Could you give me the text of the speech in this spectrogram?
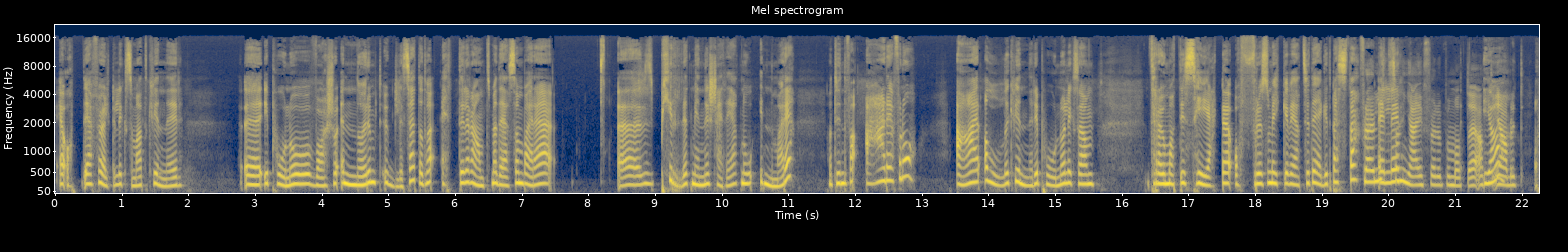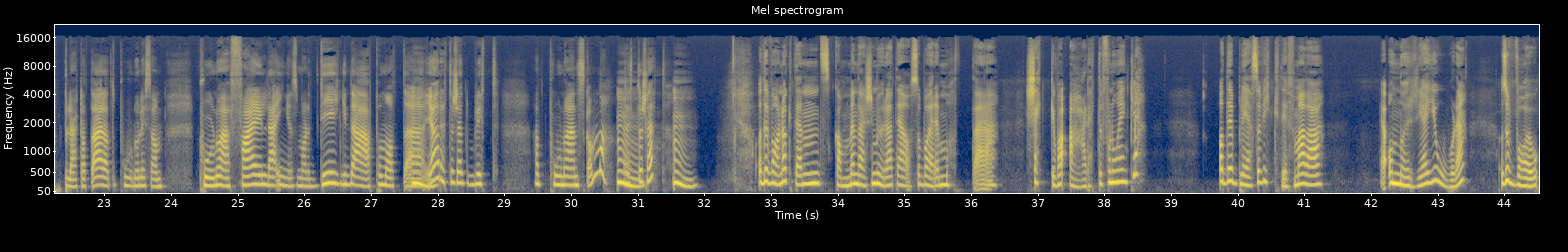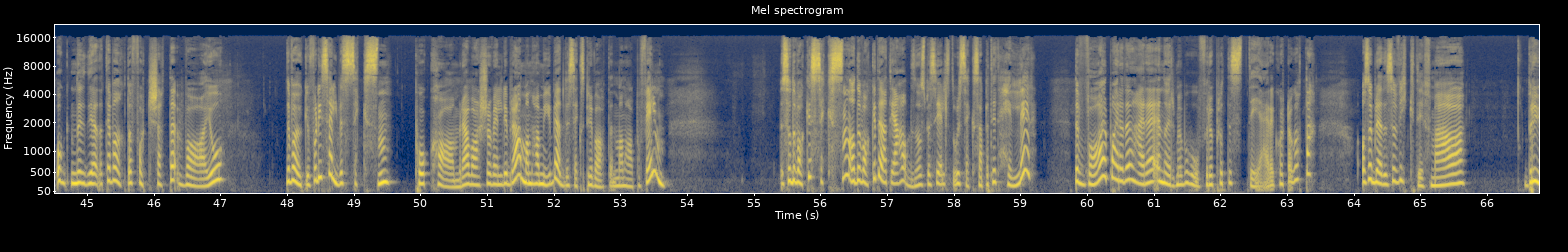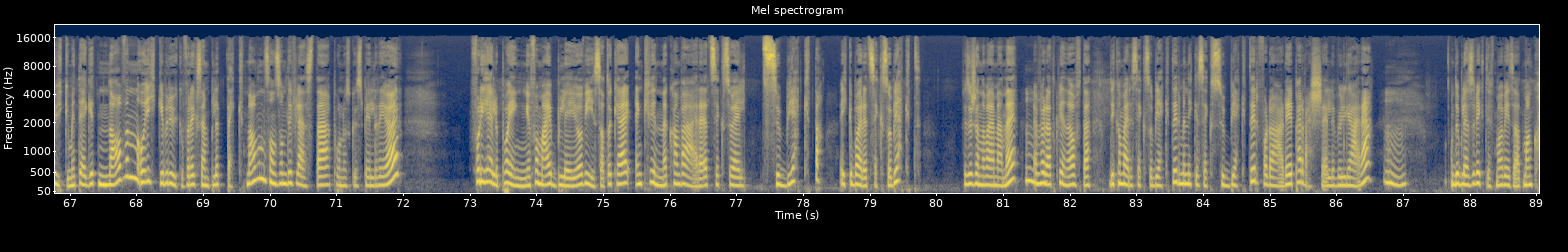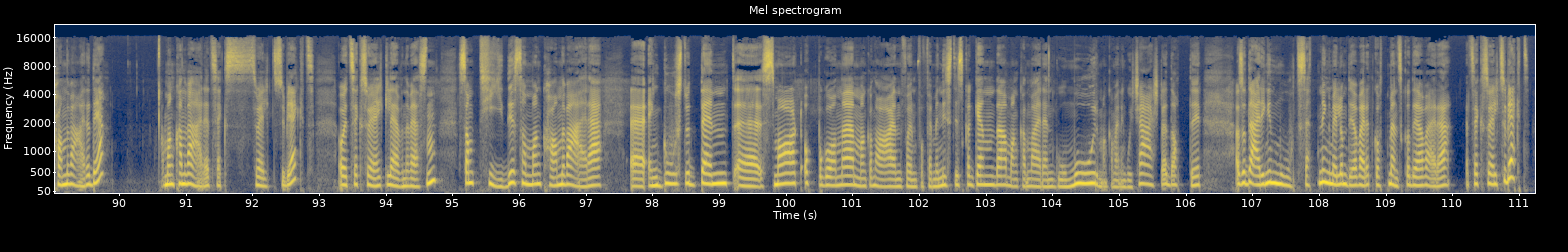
Jeg, opp, jeg følte liksom at kvinner eh, i porno var så enormt uglesett, og det var et eller annet med det som bare eh, pirret min nysgjerrighet noe innmari. Hva er det for noe? Er alle kvinner i porno liksom traumatiserte ofre som ikke vet sitt eget beste? For det er jo litt Eller- sånn jeg føler på en måte at Ja. jeg har blitt opplært at det er at porno liksom Porno er feil, det er ingen som har det digg, det er på en måte Mm. Ja, rett og slett blitt at porno er en skam, da. Mm. Rett og slett. Mm. Og det var nok den skammen der som gjorde at jeg også bare måtte sjekke hva er dette for noe, egentlig. Og det ble så viktig for meg da, ja, og når jeg gjorde det. Og så var jo, og at jeg valgte å fortsette, var jo Det var jo ikke fordi selve sexen på kamera var så veldig bra. Man har mye bedre sex privat enn man har på film. Så det var ikke sexen, og det var ikke det at jeg hadde noe spesielt stor sexappetitt heller. Det var bare den enorme behov for å protestere, kort og godt. Da. Og så ble det så viktig for meg å bruke mitt eget navn, og ikke bruke eksempel et dekknavn, sånn som de fleste pornoskuespillere gjør. Fordi hele poenget for meg ble jo å vise at ok, en kvinne kan være et seksuelt subjekt, da. Ikke bare et sexobjekt. Hvis du skjønner hva jeg mener? Jeg føler at kvinner ofte de kan være sexobjekter, men ikke sexsubjekter, for da er de perverse eller vulgære. Og det ble så viktig for meg å vise at man kan være det. Man kan være et seksuelt subjekt og et seksuelt levende vesen, samtidig som man kan være eh, en god student, eh, smart, oppegående, man kan ha en form for feministisk agenda, man kan være en god mor, man kan være en god kjæreste, datter. Altså det er ingen motsetning mellom det å være et godt menneske og det å være et seksuelt subjekt.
